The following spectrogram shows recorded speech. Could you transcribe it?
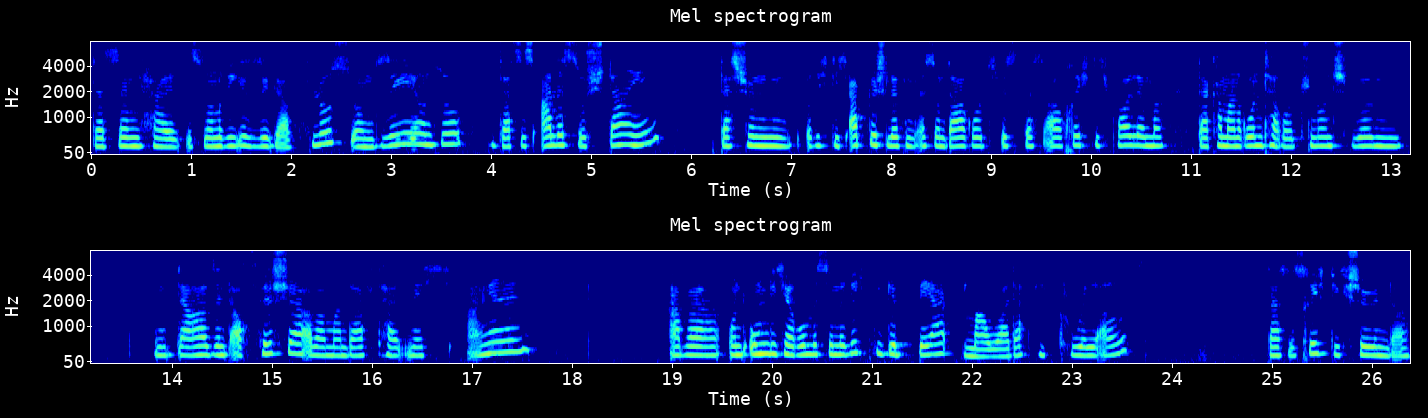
das sind halt, ist so ein riesiger Fluss und See und so. Das ist alles so Stein das schon richtig abgeschliffen ist und da rutscht, ist das auch richtig voll immer. Da kann man runterrutschen und schwimmen. Und da sind auch Fische, aber man darf halt nicht angeln. Aber und um dich herum ist so eine richtige Bergmauer. Das sieht cool aus. Das ist richtig schön da.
